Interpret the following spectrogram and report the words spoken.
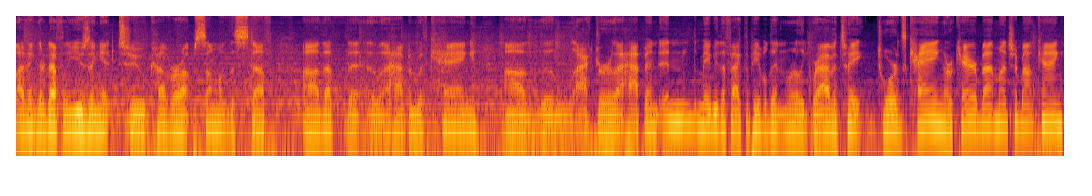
I think they're definitely using it to cover up some of the stuff uh, that, that, that happened with Kang, uh, the actor that happened, and maybe the fact that people didn't really gravitate towards Kang or care that much about Kang.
